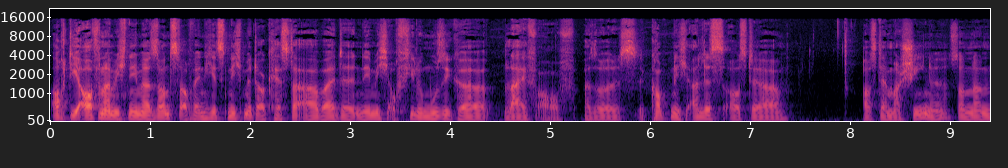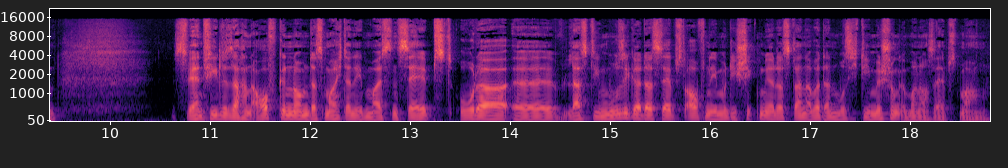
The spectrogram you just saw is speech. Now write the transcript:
auch die Aufnahme, ich nehme ja sonst, auch wenn ich jetzt nicht mit Orchester arbeite, nehme ich auch viele Musiker live auf. Also es kommt nicht alles aus der, aus der Maschine, sondern es werden viele Sachen aufgenommen, das mache ich dann eben meistens selbst oder äh, lass die Musiker das selbst aufnehmen und die schicken mir das dann, aber dann muss ich die Mischung immer noch selbst machen.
